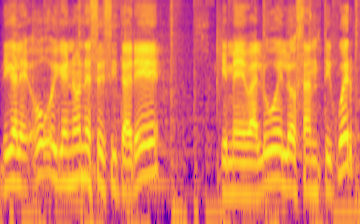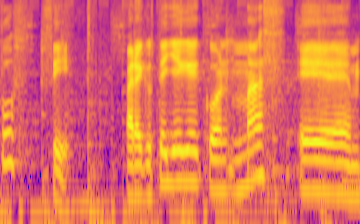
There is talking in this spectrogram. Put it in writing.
dígale, uy, que no necesitaré que me evalúe los anticuerpos. Sí, para que usted llegue con más, eh,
